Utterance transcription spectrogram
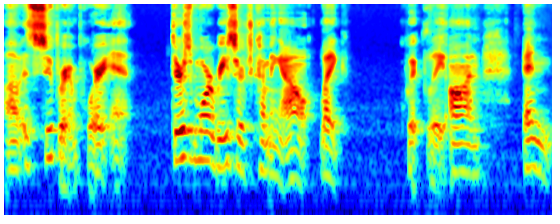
Uh, it's super important. There's more research coming out like quickly on, and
